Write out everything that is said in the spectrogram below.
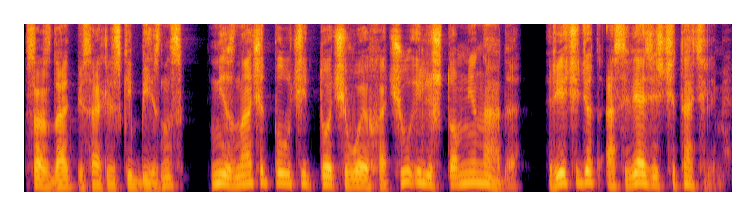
Создать писательский бизнес не значит получить то, чего я хочу или что мне надо. Речь идет о связи с читателями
